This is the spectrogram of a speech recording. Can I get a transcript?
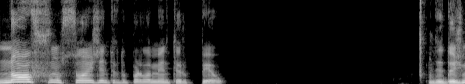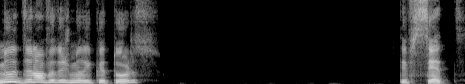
nove funções dentro do Parlamento Europeu. De 2019 a 2014, teve sete.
